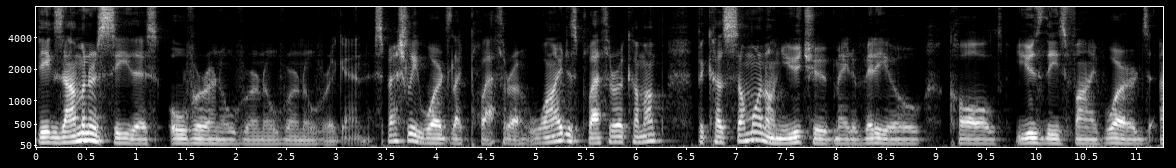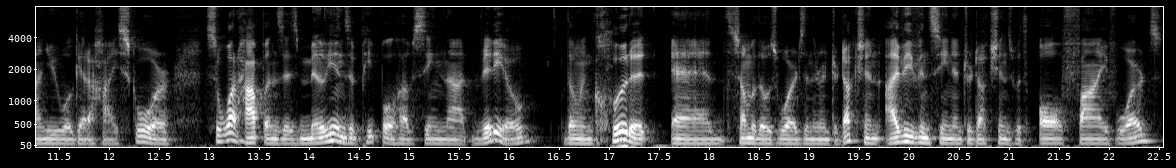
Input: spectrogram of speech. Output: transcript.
The examiners see this over and over and over and over again, especially words like plethora. Why does plethora come up? Because someone on YouTube made a video called Use These Five Words and You Will Get a High Score. So, what happens is millions of people have seen that video they'll include it and some of those words in their introduction. I've even seen introductions with all five words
